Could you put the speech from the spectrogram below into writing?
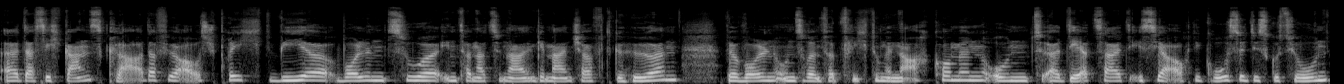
äh, das sich ganz klar dafür ausspricht, wir wollen zur internationalen Gemeinschaft gehören. Wir wollen unseren Verpflichtungen nachkommen und äh, derzeit ist ja auch die große Diskussion,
